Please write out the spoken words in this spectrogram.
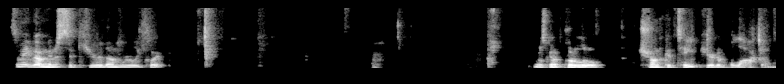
So maybe I'm going to secure them really quick. I'm just going to put a little chunk of tape here to block them.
